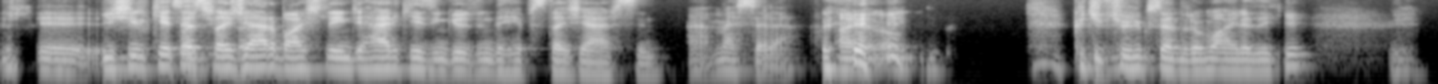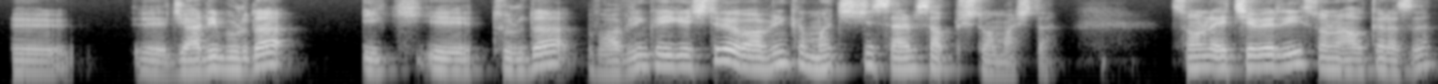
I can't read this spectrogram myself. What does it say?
E, Bir şirkete açıkta. stajyer başlayınca herkesin gözünde hep stajyersin. Ha, mesela. Aynen küçük çocuk sendromu ailedeki. E, e, Jarry burada ilk e, turda Wawrinka'yı geçti ve Wawrinka maç için servis atmıştı o maçta. Sonra Etcheverry, sonra Alcaraz'ı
